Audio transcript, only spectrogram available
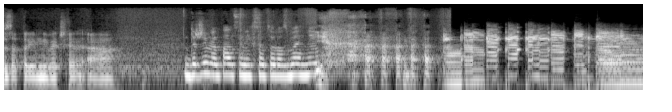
za príjemný večer a Držíme palce, nech sa to rozbehne.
